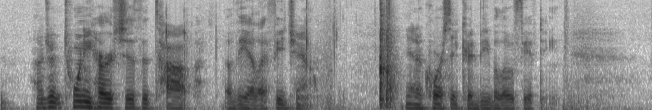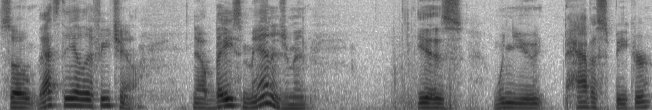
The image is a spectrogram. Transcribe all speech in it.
120 hertz is the top of the LFE channel. And of course it could be below 15. So that's the LFE channel. Now bass management is when you have a speaker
